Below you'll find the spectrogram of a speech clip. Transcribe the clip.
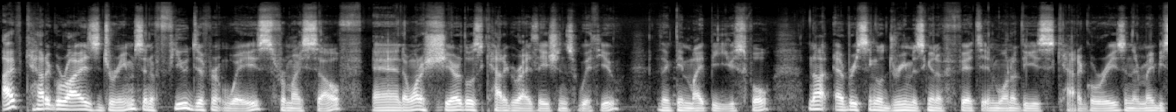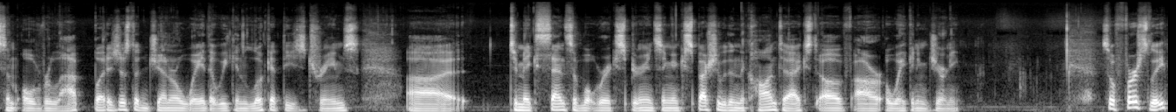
I've categorized dreams in a few different ways for myself, and I want to share those categorizations with you. I think they might be useful. Not every single dream is going to fit in one of these categories, and there may be some overlap, but it's just a general way that we can look at these dreams uh, to make sense of what we're experiencing, especially within the context of our awakening journey. So, firstly,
